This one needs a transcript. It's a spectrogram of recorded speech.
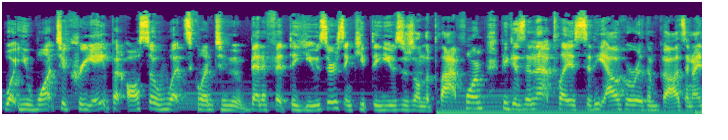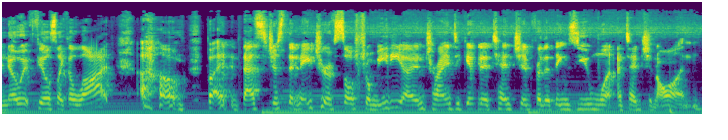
what you want to create, but also what's going to benefit the users and keep the users on the platform, because then that plays to the algorithm gods. And I know it feels like a lot, um, but that's just the nature of social media and trying to get attention for the things you want attention on.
